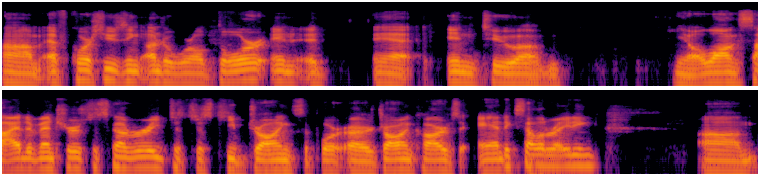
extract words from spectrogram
Um, of course, using Underworld Door in, uh, into um, you know alongside Adventurer's Discovery to just keep drawing support or drawing cards and accelerating. Um,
